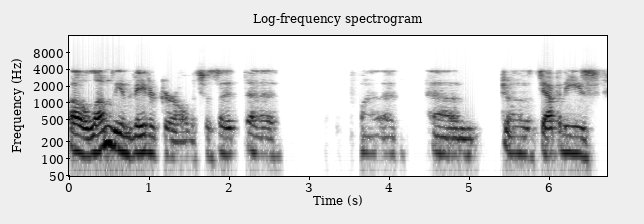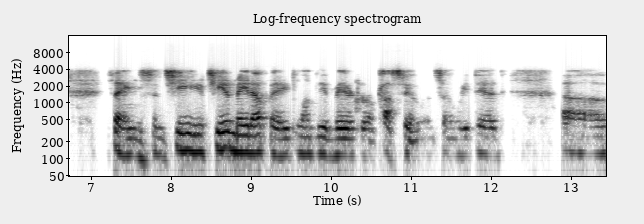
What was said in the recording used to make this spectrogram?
Oh, Lum the Invader Girl, which was a, uh, um, Japanese things, and she she had made up a lovely Invader Girl costume, and so we did uh,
